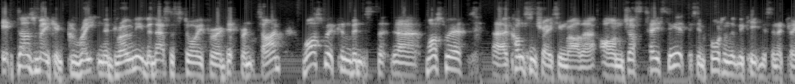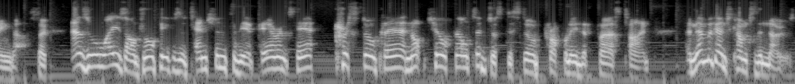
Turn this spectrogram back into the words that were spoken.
It does make a great Negroni, but that's a story for a different time. Whilst we're convinced that, uh, whilst we're uh, concentrating rather on just tasting it, it's important that we keep this in a clean glass. So, as always, I'll draw people's attention to the appearance here. Crystal clear, not chill filtered, just distilled properly the first time. And then we're going to come to the nose.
